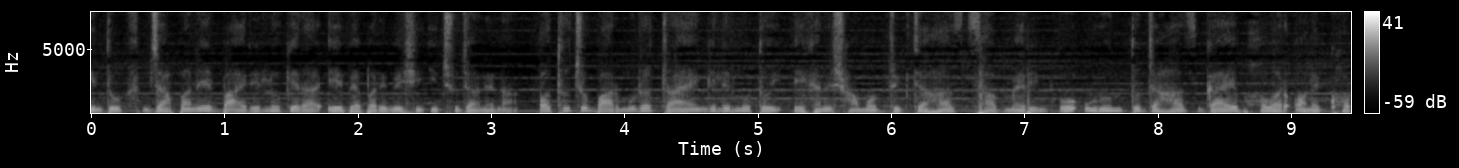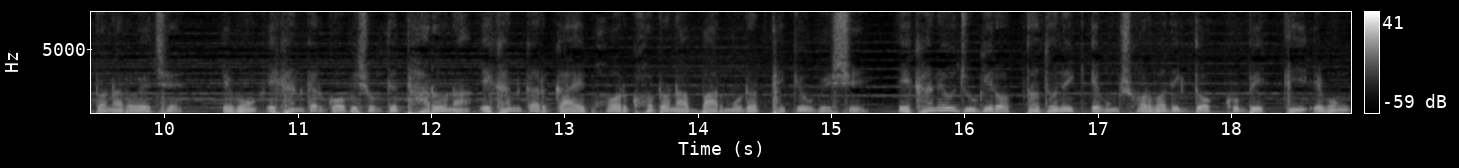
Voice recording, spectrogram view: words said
কিন্তু জাপানের বাইরের লোকেরা এ ব্যাপারে বেশি কিছু জানে না। অথচ বারমুডা ট্রায়াঙ্গেলের মতোই এখানে সামুদ্রিক জাহাজ, সাবমেরিন ও উড়ন্ত জাহাজ গায়েব হওয়ার অনেক ঘটনা রয়েছে। এবং এখানকার গবেষকদের ধারণা, এখানকার গায়েব হওয়ার ঘটনা বারমুডার থেকেও বেশি। এখানেও যুগের অত্যাধুনিক এবং সর্বাধিক দক্ষ ব্যক্তি এবং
